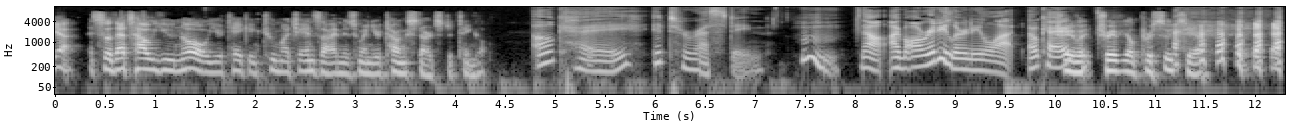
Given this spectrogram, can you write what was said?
Yeah. So that's how you know you're taking too much enzyme is when your tongue starts to tingle. Okay, interesting. Hmm. Now I'm already learning a lot. Okay. Trivial, trivial pursuits here.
